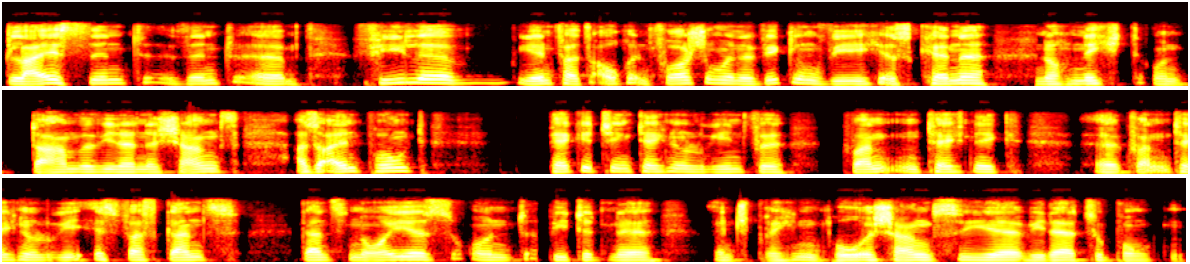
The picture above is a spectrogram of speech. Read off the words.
Gleis sind, sind äh, viele, jedenfalls auch in Forschung und Entwicklung, wie ich es kenne, noch nicht. Und da haben wir wieder eine Chance. Also ein Punkt, Packaging-Technologien für Quantentechnik, äh, Quantentechnologie ist was ganz, ganz Neues und bietet eine entsprechend hohe Chance, hier wieder zu punkten.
